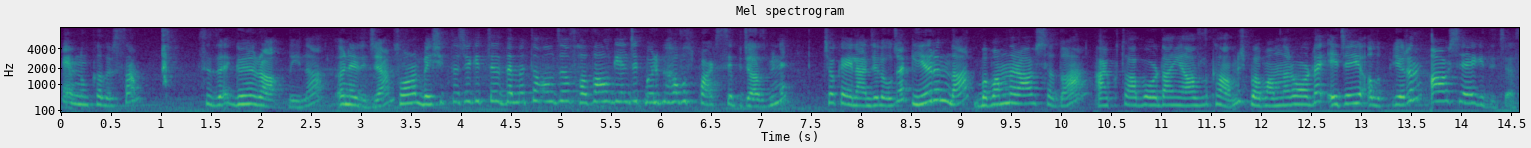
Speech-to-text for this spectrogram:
Memnun kalırsam size gönül rahatlığıyla önereceğim. Sonra Beşiktaş'a gideceğiz, Demet'i alacağız, Hazal gelecek böyle bir havuz partisi yapacağız Mini. Çok eğlenceli olacak. Yarın da babamlar Avşa'da. Erkut abi oradan yazlık almış. Babamlar orada Ece'yi alıp yarın Avşa'ya gideceğiz.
